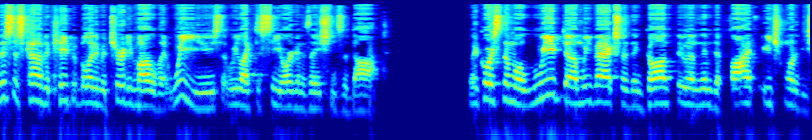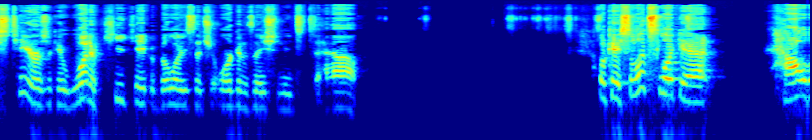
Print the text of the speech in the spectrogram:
this is kind of the capability maturity model that we use that we like to see organizations adopt. And of course, then what we've done, we've actually then gone through and then defined each one of these tiers, okay, what are key capabilities that your organization needs to have? Okay, so let's look at how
